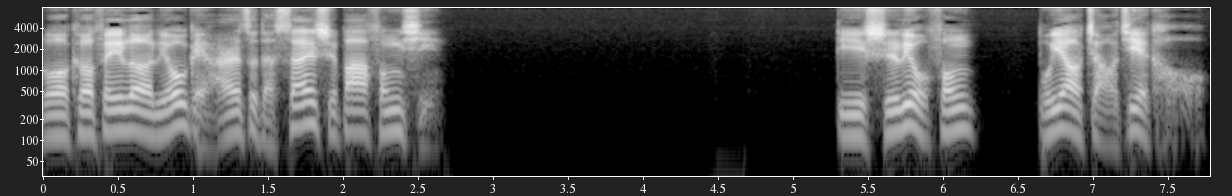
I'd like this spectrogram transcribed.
洛克菲勒留给儿子的三十八封信。第十六封：不要找借口。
